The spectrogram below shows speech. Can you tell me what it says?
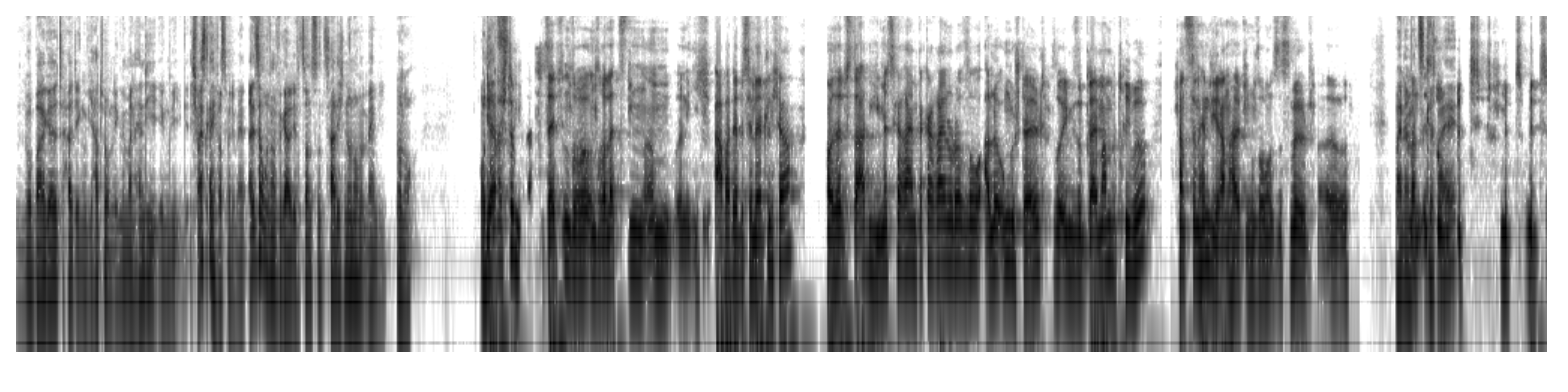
nur Bargeld halt irgendwie hatte und irgendwie mein Handy irgendwie. Ich weiß gar nicht, was mit dem Handy. Ist auch immer egal. Sonst zahle ich nur noch mit dem Handy. Nur noch. Und ja, das stimmt. Selbst unsere, unsere letzten, ähm, ich arbeite ein bisschen ländlicher, aber selbst da, die Metzgereien, Bäckereien oder so, alle umgestellt. So irgendwie so Drei-Mann-Betriebe. Kannst du dein Handy ranhalten, so, es ist wild. Äh, Bei einer Metzgerei? So mit, mit, mit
